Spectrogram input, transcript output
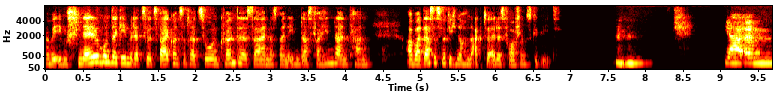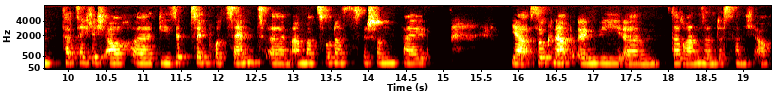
Wenn wir eben schnell runtergehen mit der CO2-Konzentration, könnte es sein, dass man eben das verhindern kann. Aber das ist wirklich noch ein aktuelles Forschungsgebiet. Mhm. Ja, ähm, tatsächlich auch äh, die 17 Prozent äh, im Amazonas, dass wir schon bei ja, so knapp irgendwie ähm, da dran sind, das fand ich auch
